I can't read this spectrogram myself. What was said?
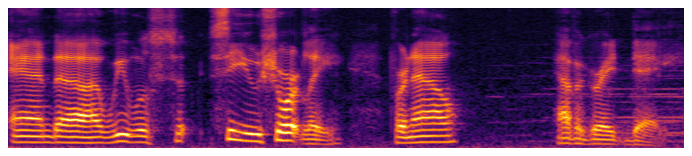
and uh, we will see you shortly. For now, have a great day.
